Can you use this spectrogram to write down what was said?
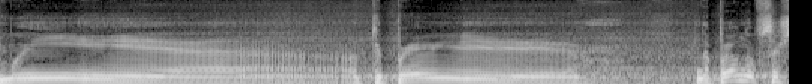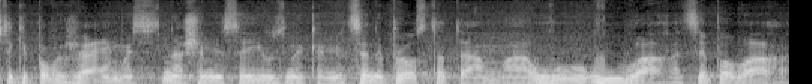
ми е, тепер, е, напевно, все ж таки поважаємось нашими союзниками. Це не просто там увага, це повага.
